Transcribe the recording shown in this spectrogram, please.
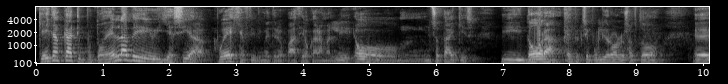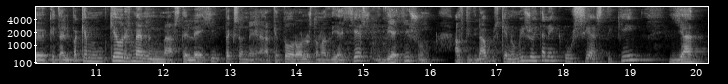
και ήταν κάτι που το έλαβε η ηγεσία που έχει αυτή τη μετριοπάθεια, ο Καραμαλή, ο Μητσοτάκης, η Ντόρα έπαιξε πολύ ρόλο σε αυτό ε, και τα λοιπά και, και ορισμένα στελέχη παίξανε αρκετό ρόλο στο να διαχέσουν, διαχύσουν αυτή την άποψη και νομίζω ήταν ουσιαστική για,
